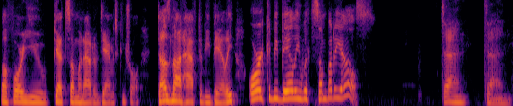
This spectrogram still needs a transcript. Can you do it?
before you get someone out of damage control. Does not have to be Bayley, or it could be Bayley with somebody else. done, done,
